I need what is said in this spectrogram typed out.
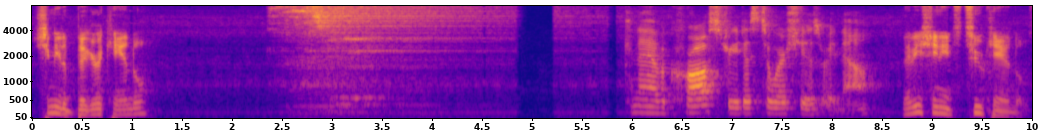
She need a bigger candle. Can I have a cross street as to where she is right now? Maybe she needs two candles.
